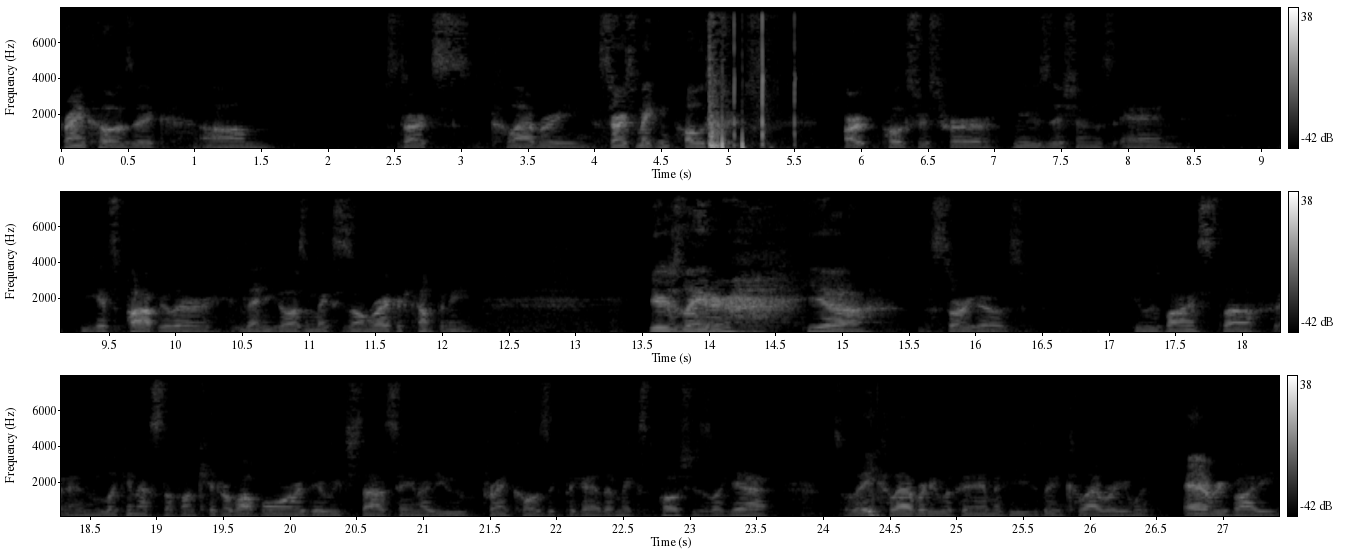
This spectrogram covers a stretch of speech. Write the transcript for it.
Frank Kozik um, starts collaborating, starts making posters, art posters for musicians, and he gets popular. then he goes and makes his own record company. Years later, he uh, the story goes, he was buying stuff and looking at stuff on Kid Robot Board. They reached out saying, "Are you Frank Kozik, the guy that makes the posters?" He's like, "Yeah." So they collaborated with him, and he's been collaborating with everybody,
